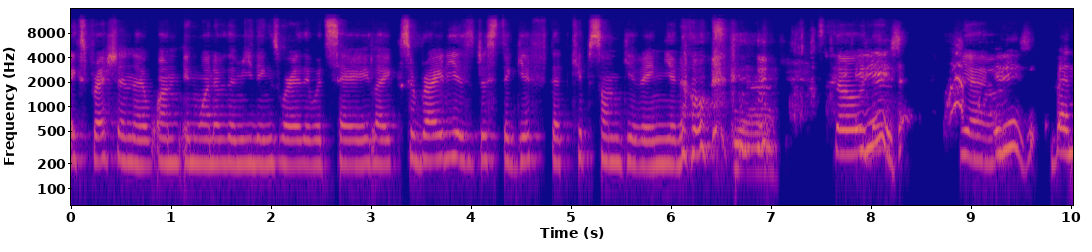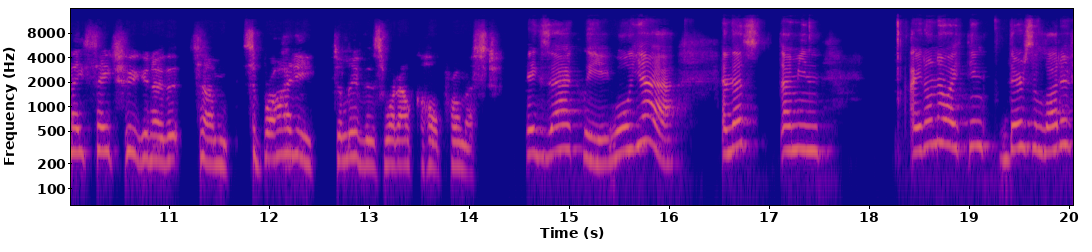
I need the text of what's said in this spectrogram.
expression in one of the meetings where they would say like sobriety is just a gift that keeps on giving you know? Yeah. so it is. Yeah. It is. And they say too you know that um, sobriety delivers what alcohol promised. Exactly. Well yeah. And that's i mean I don't know. I think there's a lot of,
